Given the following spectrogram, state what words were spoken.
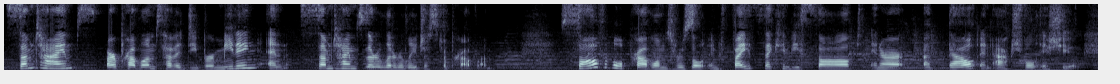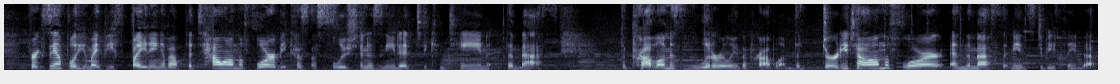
Sometimes our problems have a deeper meaning, and sometimes they're literally just a problem. Solvable problems result in fights that can be solved and are about an actual issue. For example, you might be fighting about the towel on the floor because a solution is needed to contain the mess. The problem is literally the problem the dirty towel on the floor and the mess that needs to be cleaned up.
